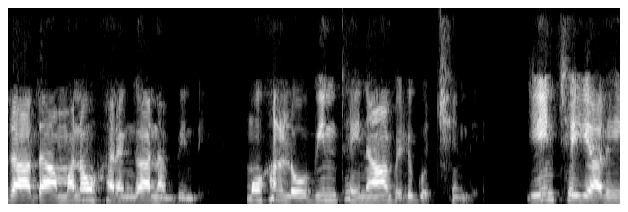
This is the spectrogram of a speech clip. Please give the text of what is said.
రాధ మనోహరంగా నవ్వింది. మొహంలో వింతైన వెలుగొచ్చింది. ఏం చెయ్యాలి?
